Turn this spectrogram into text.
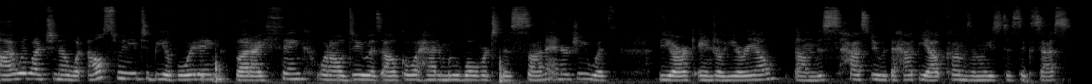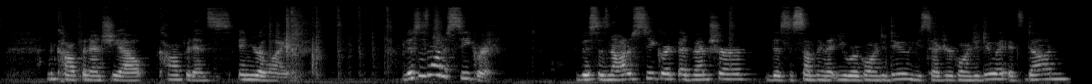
I would like to know what else we need to be avoiding, but I think what I'll do is I'll go ahead and move over to the sun energy with the Archangel Uriel. Um, this has to do with the happy outcomes and leads to success and confidential confidence in your life. This is not a secret. This is not a secret adventure. This is something that you are going to do. You said you're going to do it. It's done.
